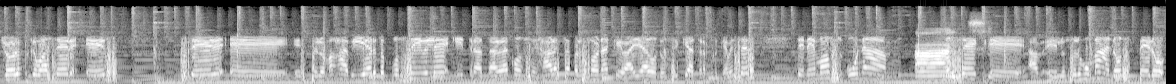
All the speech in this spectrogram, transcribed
yo lo que voy a hacer es ser eh, este, lo más abierto posible y tratar de aconsejar a esta persona que vaya a donde un psiquiatra, porque a veces tenemos una, no sé, eh, eh, los seres humanos, pero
